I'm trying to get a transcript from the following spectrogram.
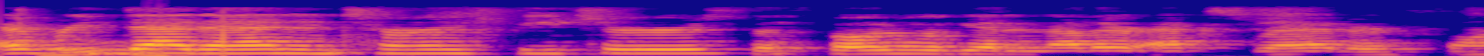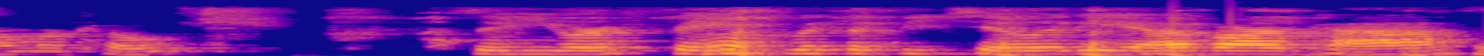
Every Ooh. dead end in turn features the photo of yet another ex-red or former coach. So you are faced with the futility of our past.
